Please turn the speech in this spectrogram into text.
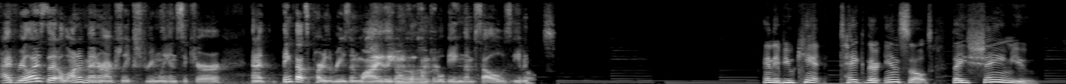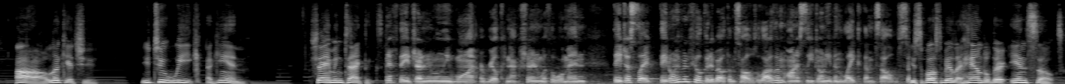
I've realized that a lot of men are actually extremely insecure, and I think that's part of the reason why they don't feel comfortable being themselves, even. And if you can't take their insults, they shame you. Oh, look at you. You too weak again. Shaming tactics. If they genuinely want a real connection with a woman, they just like they don't even feel good about themselves. A lot of them honestly don't even like themselves. So You're supposed to be able to handle their insults.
